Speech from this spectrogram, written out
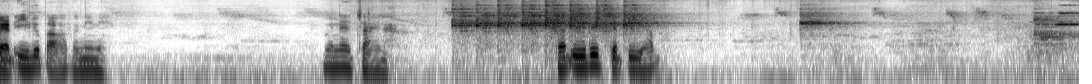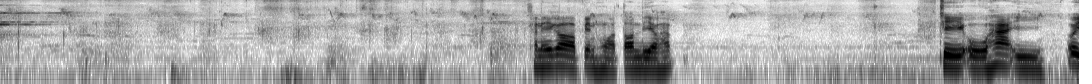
8e หรือเปล่าครับคันนี้นี่ ไม่แน่ใจนะ 8e หรือ 7e ครับคันนี้ก็เป็นหัวตอนเดียวครับ JO 5E โอ้ย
